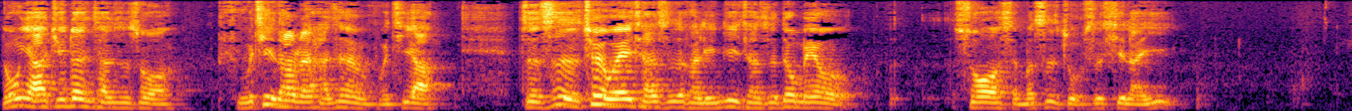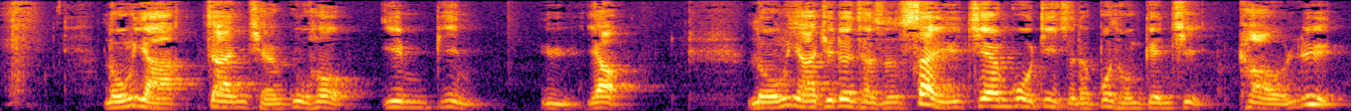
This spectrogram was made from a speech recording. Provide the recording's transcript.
龙牙居顿禅师说：“服气当然还是很服气啊。”只是翠微禅师和灵济禅师都没有说什么是祖师西来意。龙牙瞻前顾后，因病与药。龙牙居顿禅师善于兼顾弟子的不同根气，考虑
